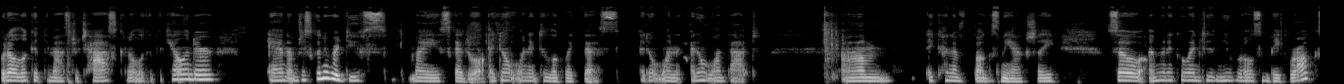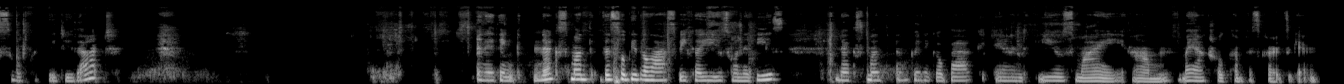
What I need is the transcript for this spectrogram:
but I'll look at the master task and I'll look at the calendar and I'm just going to reduce my schedule. I don't want it to look like this. I don't want I don't want that. Um, it kind of bugs me actually. So I'm going to go into new roles and big rocks. So we'll quickly do that. And I think next month, this will be the last week I use one of these. Next month, I'm going to go back and use my um, my actual compass cards again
